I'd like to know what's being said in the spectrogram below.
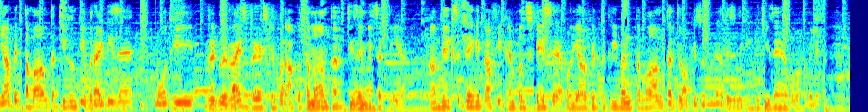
यहाँ पे तमाम तर चीज़ों की वैरायटीज़ हैं, बहुत ही रेगुलराइज रेट्स के ऊपर आपको तमाम तर चीज़ें मिल सकती हैं। आप देख सकते हैं कि काफ़ी एम्पल स्पेस है और यहाँ पे तकरीबन तमाम तर जो आपकी ज़रूरियात ज़िंदगी की चीज़ें हैं, वो अवेलेबल है।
